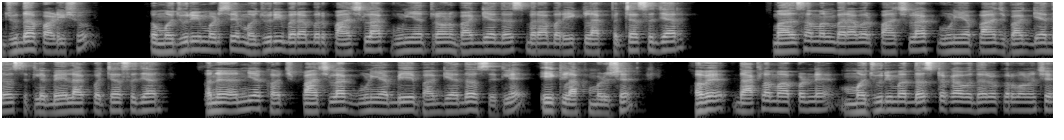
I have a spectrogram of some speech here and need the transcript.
જુદા પાડીશું. તો મજૂરી મળશે. મજૂરી બરાબર પાંચ લાખ ગુણ્યા ત્રણ ભાગ્યા દસ બરાબર એક લાખ પચાસ હજાર. માલસામાન બરાબર પાંચ લાખ ગુણ્યા પાંચ ભાગ્યા દસ એટલે બે લાખ પચાસ હજાર. અને અન્ય ખર્ચ પાંચ લાખ ગુણ્યા બે ભાગ્યા દસ એટલે એક લાખ મળશે. હવે દાખલામાં આપણને મજૂરીમાં દસ ટકા વધારો કરવાનો છે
